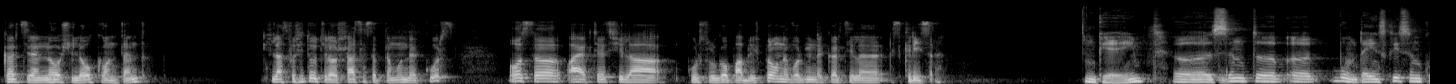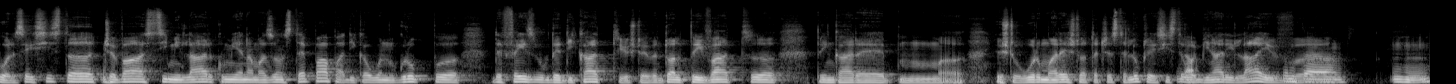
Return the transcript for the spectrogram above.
cărțile nou și low content. și la sfârșitul celor șase săptămâni de curs o să ai acces și la cursul Go Publish Pro unde vorbim de cărțile scrise. Ok. Uh, sunt. Uh, uh, bun, te-ai înscris în curs. Există ceva similar cum e în Amazon Step Up, adică un grup uh, de Facebook dedicat, eu știu, eventual privat, uh, prin care, um, eu știu, urmărești toate aceste lucruri. Există da. webinarii live. Când te, uh-huh.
